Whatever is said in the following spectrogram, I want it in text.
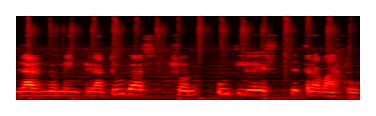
las nomenclaturas son útiles de trabajo,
